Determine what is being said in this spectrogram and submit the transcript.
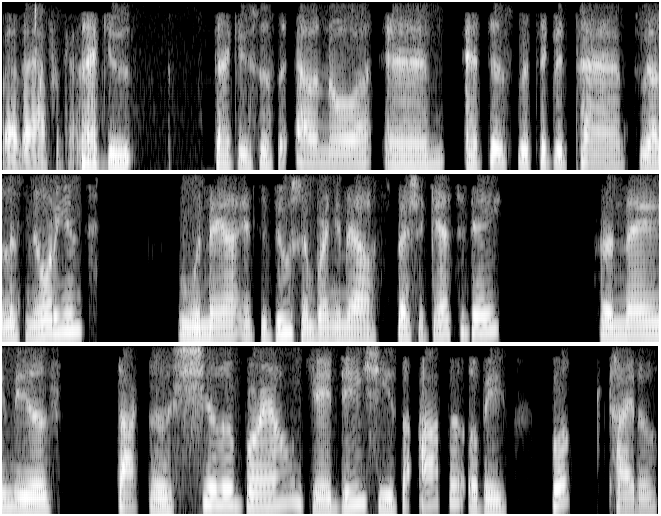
Brother Africa. Thank you. Thank you, Sister Eleanor. And at this particular time, to our listening audience, we will now introduce and bring in our special guest today. Her name is Dr. Sheila Brown, JD. She's the author of a book titled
